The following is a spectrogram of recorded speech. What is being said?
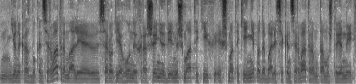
ён якраз быў кансерватарам, але сярод ягоных рашэнняў вельмі шмат якіх шмат якія не падабаліся кансерватарам, таму што яны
